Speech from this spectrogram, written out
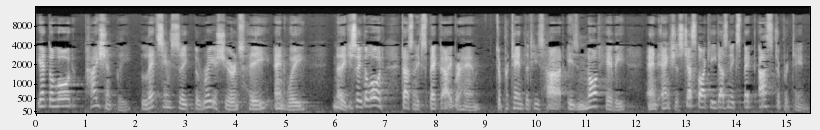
Yet the Lord patiently lets him seek the reassurance he and we need. You see, the Lord doesn't expect Abraham to pretend that his heart is not heavy and anxious, just like he doesn't expect us to pretend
